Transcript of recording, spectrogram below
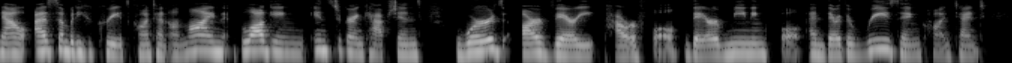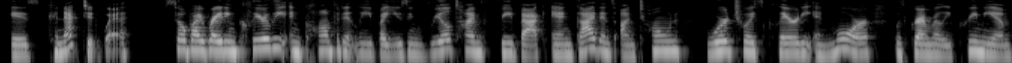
Now, as somebody who creates content online, blogging, Instagram captions, words are very powerful. They are meaningful and they're the reason content is connected with. So, by writing clearly and confidently, by using real time feedback and guidance on tone, word choice, clarity, and more with Grammarly Premium,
